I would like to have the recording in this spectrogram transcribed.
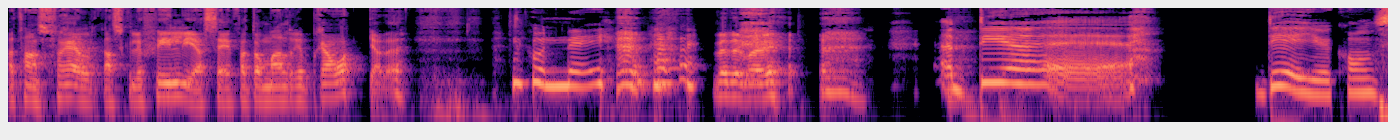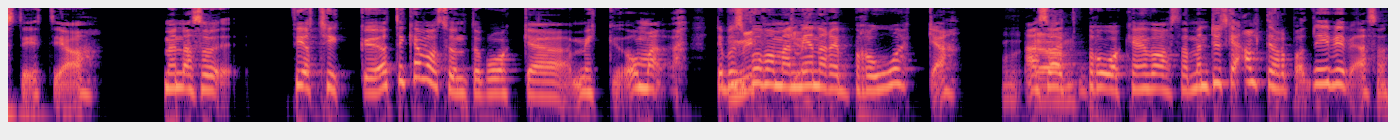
Att hans föräldrar skulle skilja sig för att de aldrig bråkade. Åh nej. Men det var ju... Det, det är ju konstigt, ja. Men alltså, för jag tycker ju att det kan vara sunt att bråka mycket. Om man, det beror på vad man menar är bråka. Alltså att bråk kan ju vara så här, men du ska alltid hålla på. Det alltså,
